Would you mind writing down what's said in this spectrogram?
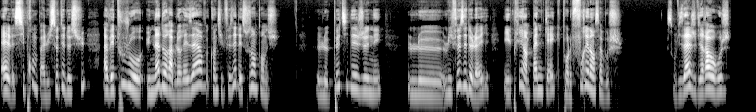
elle, si prompte à lui sauter dessus, avait toujours une adorable réserve quand il faisait des sous-entendus. Le petit déjeuner le... lui faisait de l'œil, et il prit un pancake pour le fourrer dans sa bouche. Son visage vira au rouge,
